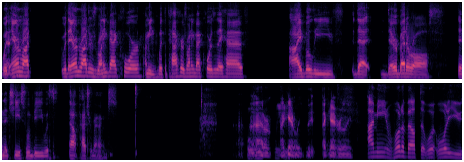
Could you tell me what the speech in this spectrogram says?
with That's- Aaron Rodgers, with Aaron Rodgers running back core, I mean, with the Packers running back core that they have, I believe that they're better off than the Chiefs would be without Patrick Mahomes. I, I don't. I can't really. I can't really. I mean, what about the what? What do you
